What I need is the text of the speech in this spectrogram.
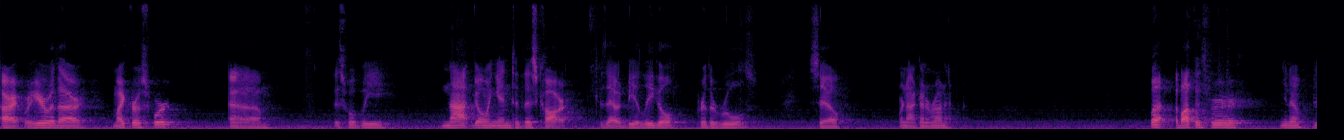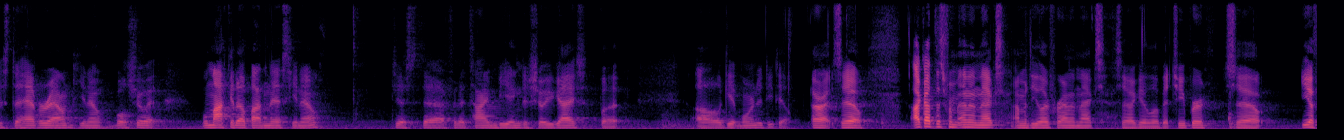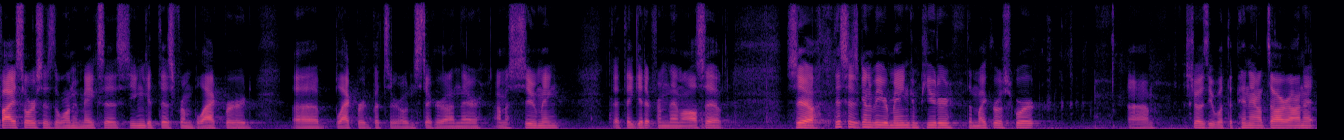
All right, we're here with our MicroSquirt. Um, this will be not going into this car because that would be illegal per the rules. So we're not gonna run it. But I bought this for, you know, just to have around, you know, we'll show it, we'll mock it up on this, you know, just uh, for the time being to show you guys, but I'll get more into detail. All right, so I got this from MMX. I'm a dealer for MMX, so I get a little bit cheaper. So EFI Source is the one who makes this. You can get this from Blackbird. Uh, Blackbird puts their own sticker on there. I'm assuming that they get it from them also. So this is going to be your main computer, the MicroSquirt. Um, shows you what the pinouts are on it.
